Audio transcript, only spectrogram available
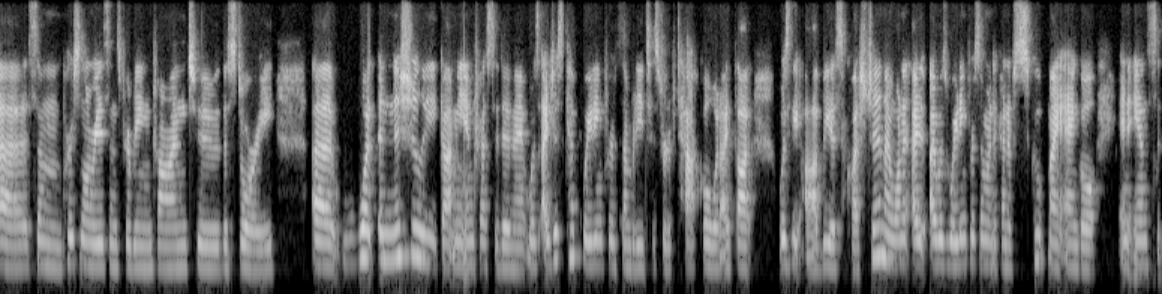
uh, some personal reasons for being drawn to the story. Uh, what initially got me interested in it was I just kept waiting for somebody to sort of tackle what I thought was the obvious question. I wanted I, I was waiting for someone to kind of scoop my angle and answer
